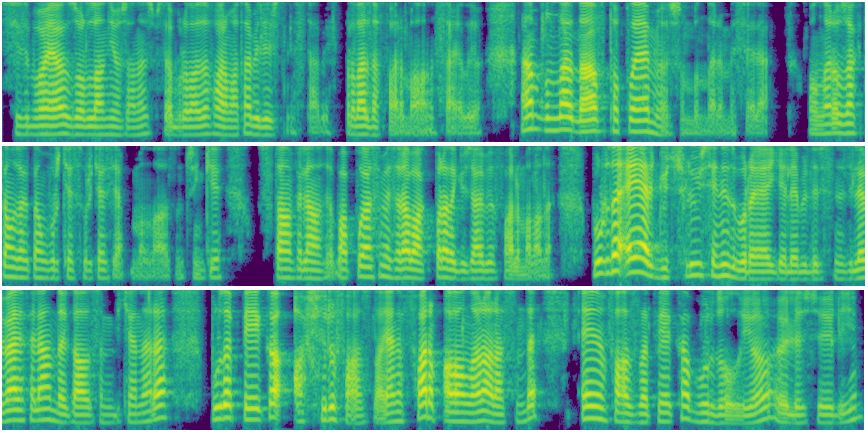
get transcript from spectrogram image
siz bayağı zorlanıyorsanız mesela buralarda farm atabilirsiniz tabi. Buralar da farm alanı sayılıyor. Ama bunlar daha toplayamıyorsun bunları mesela. Onları uzaktan uzaktan vur kes vur kes yapman lazım. Çünkü stun falan atıyor. Bak burası mesela bak burada güzel bir farm alanı. Burada eğer güçlüyseniz buraya gelebilirsiniz. Level falan da kalsın bir kenara. Burada PK aşırı fazla. Yani farm alanları arasında en fazla PK burada oluyor. Öyle söyleyeyim.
